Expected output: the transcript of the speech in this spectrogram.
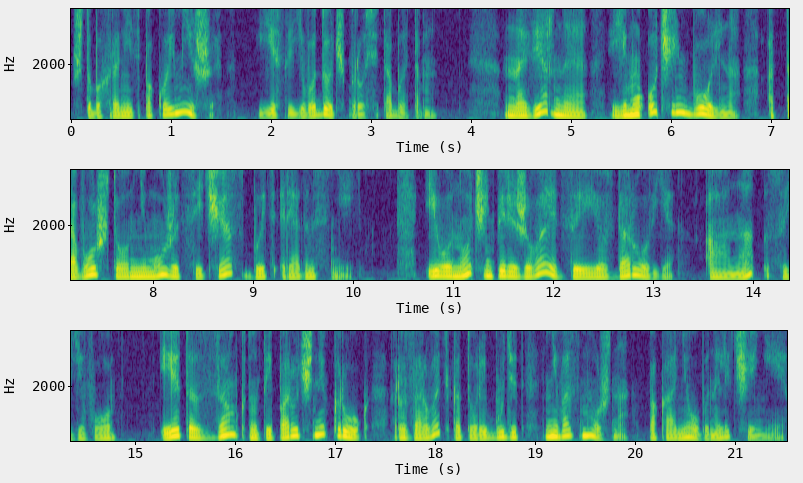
чтобы хранить покой Миши, если его дочь просит об этом. Наверное, ему очень больно от того, что он не может сейчас быть рядом с ней. И он очень переживает за ее здоровье, а она за его. И это замкнутый порочный круг, разорвать который будет невозможно, пока они оба на лечении.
